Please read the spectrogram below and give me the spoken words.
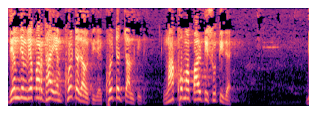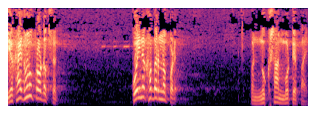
જેમ જેમ વેપાર થાય, એમ ખોટ જ આવતી જાય, ખોટ જ ચાલતી જાય. લાખોમાં પાર્ટી સૂતી જાય. દેખાય ઘણું પ્રોડક્શન કોઈને ખબર ન પડે. પણ નુકસાન મોટે પાય.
